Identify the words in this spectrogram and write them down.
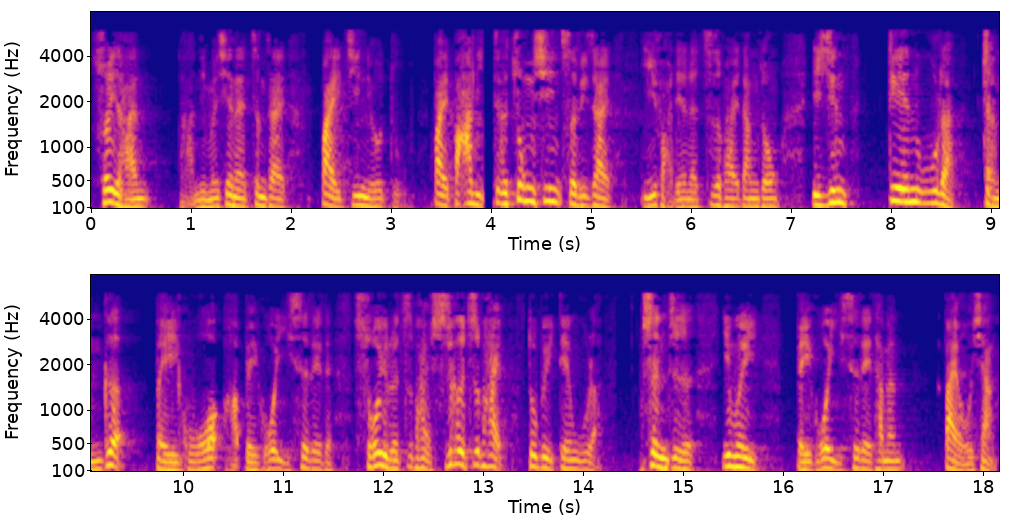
虽然。啊！你们现在正在拜金牛犊、拜巴利，这个中心设立在以法莲的支派当中，已经玷污了整个北国啊！北国以色列的所有的支派，十个支派都被玷污了，甚至因为北国以色列他们拜偶像，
